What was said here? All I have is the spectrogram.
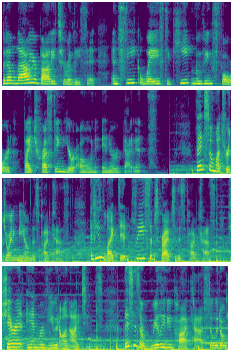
but allow your body to release it and seek ways to keep moving forward by trusting your own inner guidance. Thanks so much for joining me on this podcast. If you liked it, please subscribe to this podcast, share it, and review it on iTunes. This is a really new podcast, so it'll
